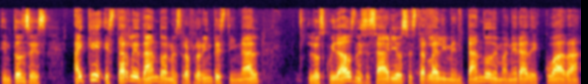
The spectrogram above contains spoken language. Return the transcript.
Entonces, hay que estarle dando a nuestra flora intestinal los cuidados necesarios, estarla alimentando de manera adecuada.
